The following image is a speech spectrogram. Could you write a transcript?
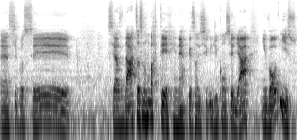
é, se você. se as datas não baterem, né? A questão de conciliar envolve isso.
